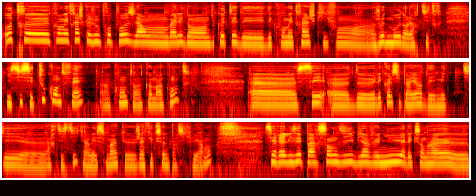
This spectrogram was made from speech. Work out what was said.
Autre euh, court-métrage que je vous propose, là on va aller dans, du côté des, des courts-métrages qui font un jeu de mots dans leur titre. Ici c'est Tout compte fait, un conte hein, comme un conte. Euh, c'est euh, de l'école supérieure des métiers euh, artistiques, hein, l'ESMA, que j'affectionne particulièrement. C'est réalisé par Sandy Bienvenue, Alexandra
